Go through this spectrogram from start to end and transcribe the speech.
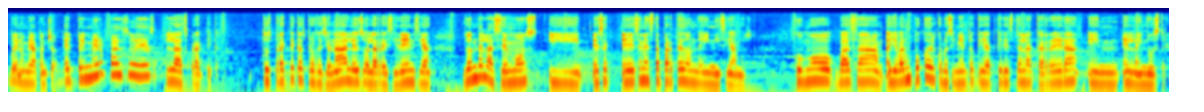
Bueno, mira, Poncho, el primer paso es las prácticas. Tus prácticas profesionales o la residencia, ¿dónde la hacemos? Y es, es en esta parte donde iniciamos. ¿Cómo vas a, llevar un poco del conocimiento que ya adquiriste en la carrera en, en la industria?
